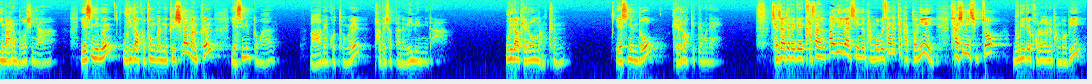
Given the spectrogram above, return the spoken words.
이 말은 무엇이냐? 예수님은 우리가 고통받는 그 시간만큼 예수님 동안 마음의 고통을 받으셨다는 의미입니다. 우리가 괴로운 만큼 예수님도 괴로웠기 때문에 제자들에게 가장 빨리 갈 수 있는 방법을 생각해 봤더니 자신이 직접 무리를 걸어가는 방법이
